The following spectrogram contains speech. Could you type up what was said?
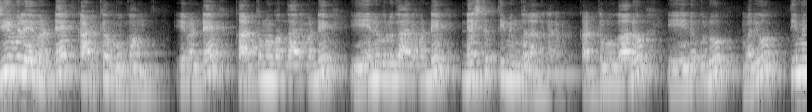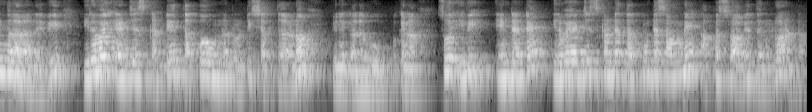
జీవులు ఏవంటే ఖడ్గముఖం ఏవంటే ఖడ్గముఖం కానివ్వండి ఏనుగులు కానివ్వండి నెక్స్ట్ తిమింగలాలు కానివ్వండి. ఖడ్గముగాలు ఏనుగులు మరియు తిమింగలాలు అనేవి ఇరవై ఎడ్జెస్ కంటే తక్కువ ఉన్నటువంటి శబ్దాలను వినగలవు. ఓకేనా? సో ఇవి ఏంటంటే ఇరవై ఎడ్జెస్ కంటే తక్కువ ఉంటే సౌండ్ని అపశ్రావ్య ధ్వనులు అంటాం.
